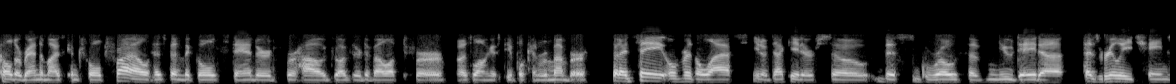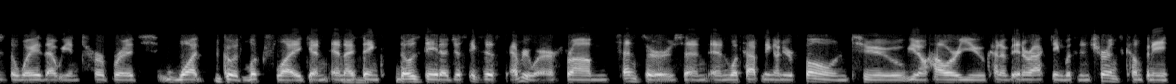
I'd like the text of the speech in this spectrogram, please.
called a randomized controlled trial has been the gold standard for how drugs are developed for as long as people can remember. But I'd say over the last, you know, decade or so, this growth of new data has really changed the way that we interpret what good looks like. And, and I mm-hmm. think those data just exist everywhere from sensors and, and what's happening on your phone to, you know, how are you kind of interacting with an insurance company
